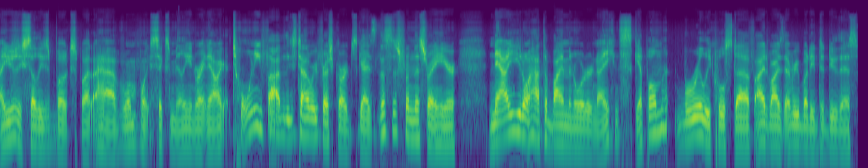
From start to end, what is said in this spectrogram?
I usually sell these books, but I have 1.6 million right now. I got 25 of these town refresh cards, guys. This is from this right here. Now you don't have to buy them in order. Now you can skip them. Really cool stuff. I advise everybody to do this.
